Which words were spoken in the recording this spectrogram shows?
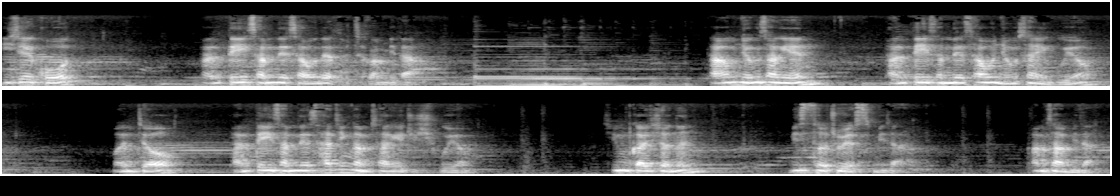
이제 곧 반테이 삼내사원에 도착합니다. 다음 영상엔 반테이 삼내 사원 영상이고요. 먼저 반테이 삼내 사진 감상해 주시고요. 지금까지 저는 미스터 조였습니다. 감사합니다.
